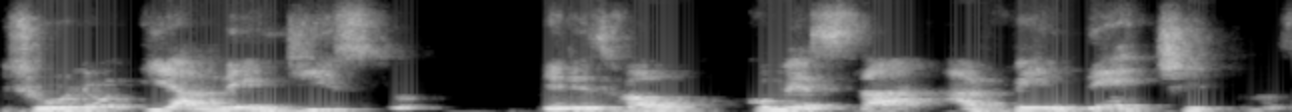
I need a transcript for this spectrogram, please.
julho, e além disso, eles vão começar a vender títulos.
